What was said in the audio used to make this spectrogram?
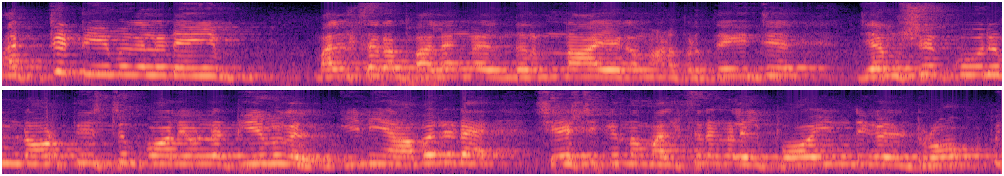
മറ്റ് ടീമുകളുടെയും മത്സര ഫലങ്ങൾ നിർണായകമാണ്. പ്രത്യേകിച്ച് ജംഷഡ്പൂരും നോർത്ത് ഈസ്റ്റും പോലെയുള്ള ടീമുകൾ ഇനി അവരുടെ ശേഷിക്കുന്ന മത്സരങ്ങളിൽ പോയിന്റുകൾ ഡ്രോപ്പ്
